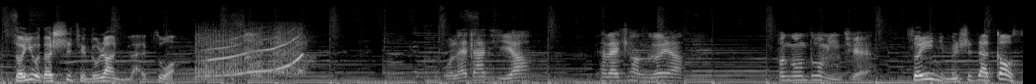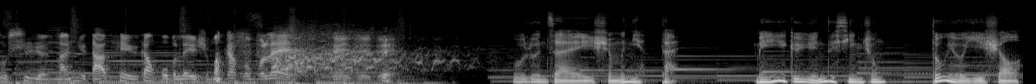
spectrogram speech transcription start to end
所有的事情都让你来做。我来答题呀，他来唱歌呀，分工多明确，所以你们是在告诉世人，男女搭配干活不累是吗？干活不累。对对对，无论在什么年代，每一个人的心中都有一首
